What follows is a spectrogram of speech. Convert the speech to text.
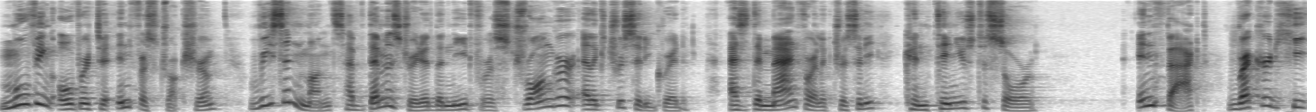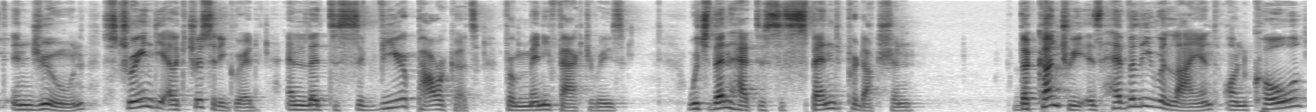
Moving over to infrastructure, Recent months have demonstrated the need for a stronger electricity grid as demand for electricity continues to soar. In fact, record heat in June strained the electricity grid and led to severe power cuts for many factories, which then had to suspend production. The country is heavily reliant on coal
